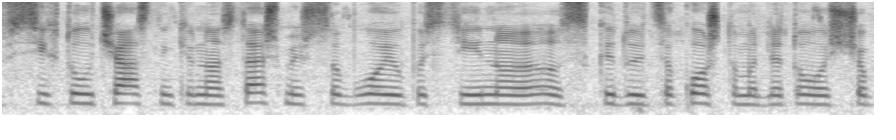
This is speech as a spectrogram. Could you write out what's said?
всі, хто учасників, у нас теж між собою постійно скидуються коштами для того, щоб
